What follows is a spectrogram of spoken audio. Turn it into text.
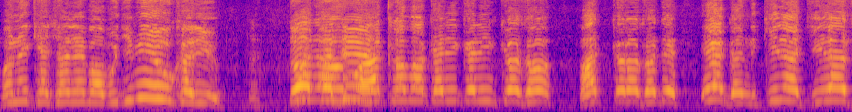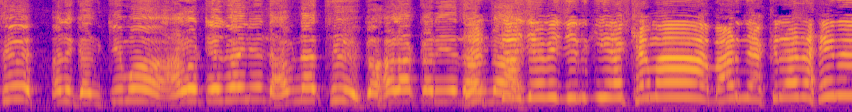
મને કે છો ને બાબુજી મેં એવું કર્યું. તો તો પછી? હાથ કરી કરી કયો છો વાત કરો છો તે. એ ગંદકીના ચીલા છે અને ગંદકીમાં હાલો ટેજ હોય ને ધાવના છે. ગહળા કરીએ ધાવના. જેવી જિંદગી એ ખેમા બાર નખરા નહીં ને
